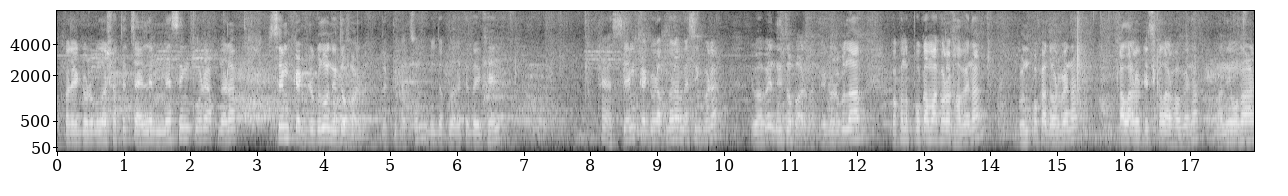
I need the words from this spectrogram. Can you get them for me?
আপনারা এই ডোরগুলোর সাথে চাইলে ম্যাচিং করে আপনারা সেম ক্যাটগুলো নিতে পারবেন। দেখতে পাচ্ছেন, যদি আপনাদেরকে দেখে হ্যাঁ সেম ক্যাটডোর আপনারা ম্যাচিং করে এভাবে নিতে পারবেন। এই ডোরগুলো কখনো পোকামাকড় খাবে না, গুণ পোকা ধরবে না কালারও ডিসকালার হবে না। মানে ওনার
